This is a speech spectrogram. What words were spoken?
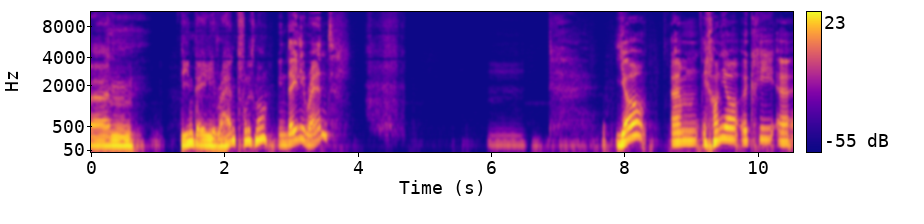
ähm, dein Daily Rant vielleicht noch? Mein Daily Rant? Hm. Ja, ähm, ich habe ja wirklich äh,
